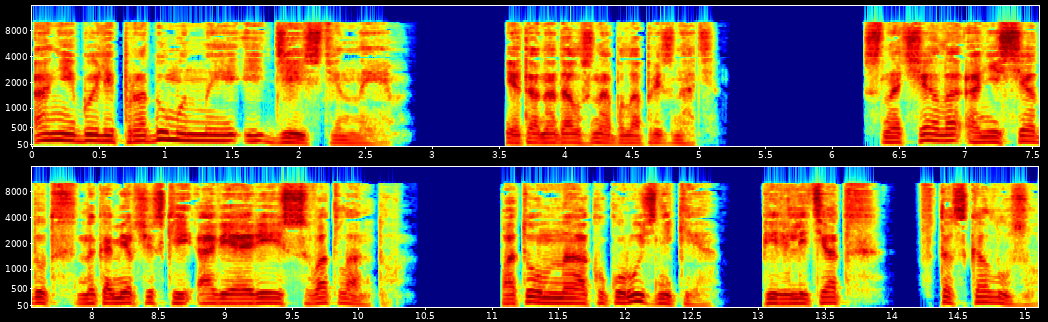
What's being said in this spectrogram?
Они были продуманные и действенные. Это она должна была признать. Сначала они сядут на коммерческий авиарейс в Атланту. Потом на кукурузнике перелетят в Тоскалузу.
